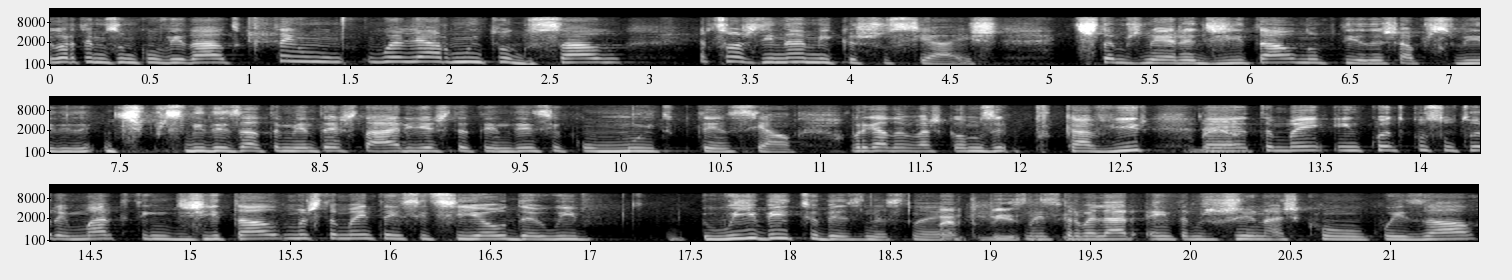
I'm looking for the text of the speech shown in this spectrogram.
Agora temos um convidado que tem um, um olhar muito aguçado são as dinâmicas sociais. Estamos na era digital, não podia deixar despercebida exatamente esta área e esta tendência com muito potencial. Obrigada Vasco por cá vir, uh, também enquanto consultora em marketing digital, mas também tem sido CEO da Web We Be to Business, não é? Business, trabalhar em termos regionais com, com o ISAL uh,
